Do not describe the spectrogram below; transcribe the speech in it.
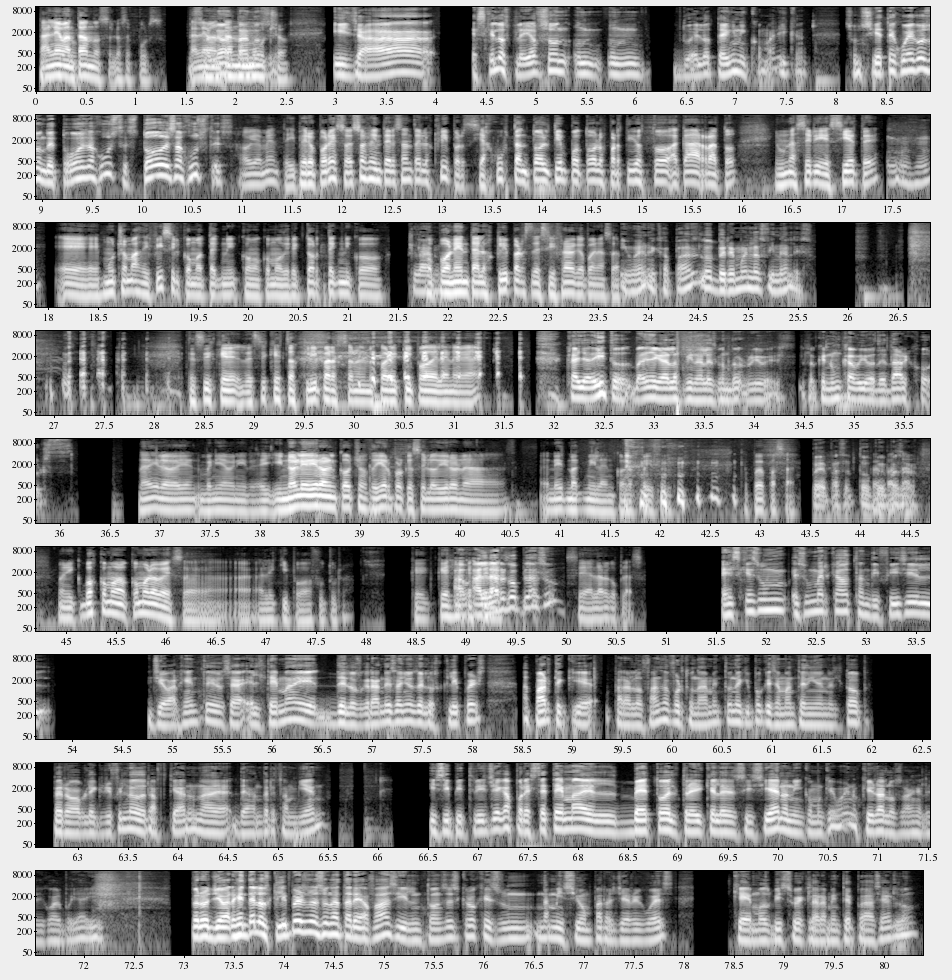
Están No. levantándose los Spurs. Están, Están levantando mucho. Y ya. Es que los playoffs son un, un duelo técnico, marica. Son siete juegos donde todo es ajustes. Todo es ajustes. Obviamente, y pero por eso, eso es lo interesante de los Clippers. Si ajustan todo el tiempo, todos los partidos, todo a cada rato, en una serie de siete, eh, es mucho más difícil como, técnico, como, como director técnico Claro. oponente a los Clippers descifrar qué pueden hacer. Y bueno, y capaz los veremos en las finales. Decís que, decís que estos Clippers son el mejor equipo de la NBA. Calladitos, van a llegar a las finales con Doc Rivers. Lo que nunca vio de Dark Horse. Nadie lo venía a venir. Y no le dieron el Coach of the Year porque se lo dieron a, a Nate McMillan con los Pacers. que puede pasar. Puede pasar, todo Puede puede, pasar. Bueno, ¿y vos cómo, cómo lo ves a- a- al equipo a futuro? ¿Qué, qué es lo A, que a largo plazo, Sí, a largo plazo. Es que es un, es un mercado tan difícil llevar gente. O sea, el tema de, de los grandes años de los Clippers, aparte que para los fans, afortunadamente, un equipo que se ha mantenido en el top. Pero a Blake Griffin lo draftearon, a de, Andre también. Y si Pitri llega por este tema del veto del trade que les hicieron, y como que bueno, quiero ir a Los Ángeles, igual voy a ir. Pero llevar gente a los Clippers no es una tarea fácil, entonces creo que es un- una misión para Jerry West, que hemos visto que claramente puede hacerlo.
